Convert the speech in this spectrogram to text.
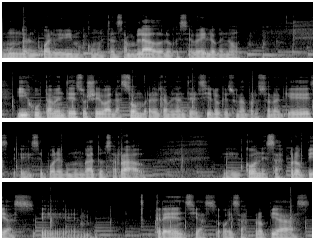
mundo en el cual vivimos, cómo está ensamblado, lo que se ve y lo que no. Y justamente eso lleva a la sombra del caminante del cielo, que es una persona que es, eh, se pone como un gato encerrado. Eh, con esas propias eh, creencias o esas propias,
